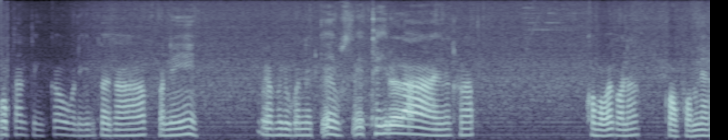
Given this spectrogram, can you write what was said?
พบท่านติงเก้ากันอีกเช่นเคยครับ วันนี้เรามาอยู่กันในเกมเซทีไลน์นะครับขอบอกไว้ก่อนนะ ของผมเนี่ย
